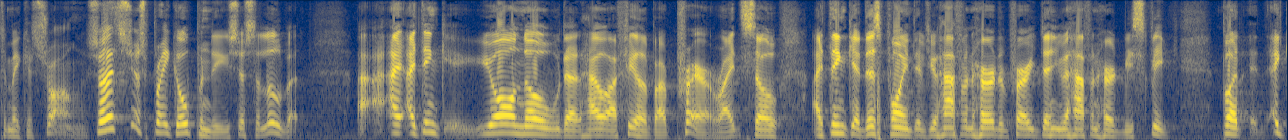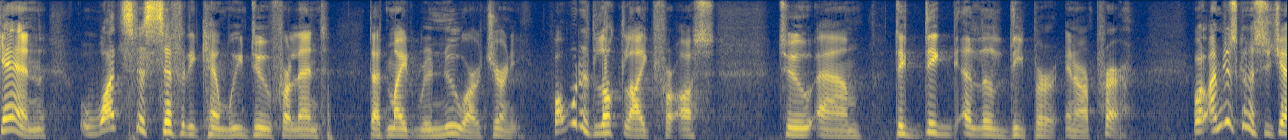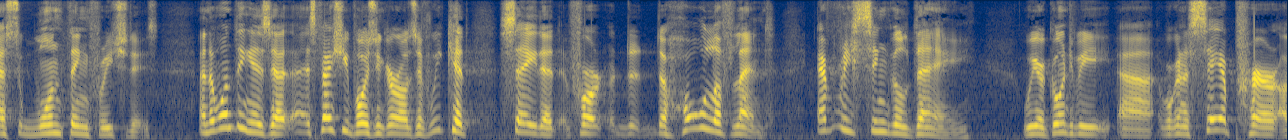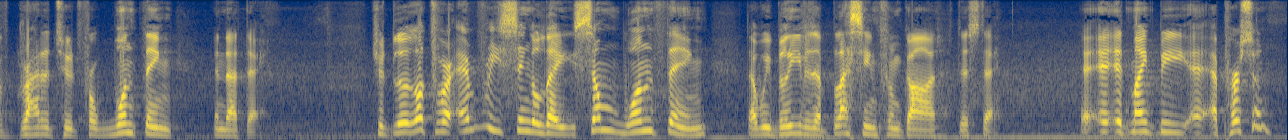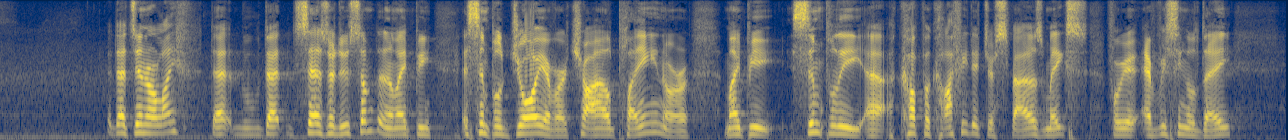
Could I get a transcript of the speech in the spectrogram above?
to make it strong. So let's just break open these just a little bit. I, I, think you all know that how I feel about prayer, right? So I think at this point, if you haven't heard a prayer, then you haven't heard me speak. But again, what specifically can we do for Lent that might renew our journey? What would it look like for us to, um, to dig a little deeper in our prayer? Well, I'm just going to suggest one thing for each of these. And the one thing is that, especially boys and girls, if we could say that for the, the whole of Lent, every single day, we are going to be, uh, we're going to say a prayer of gratitude for one thing in that day should look for every single day some one thing that we believe is a blessing from God this day. It, might be a person that's in our life that, that says or do something. It might be a simple joy of our child playing, or it might be simply a, a cup of coffee that your spouse makes for you every single day,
